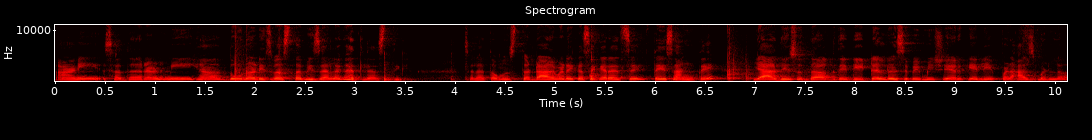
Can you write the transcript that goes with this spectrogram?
आणि साधारण मी ह्या दोन अडीच वाजता भिजायला घातल्या असतील. चला आता मस्त डाळवडे कसे करायचे ते सांगते. याआधीसुद्धा अगदी डिटेल रेसिपी मी शेअर केली आहे पण आज म्हणलं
